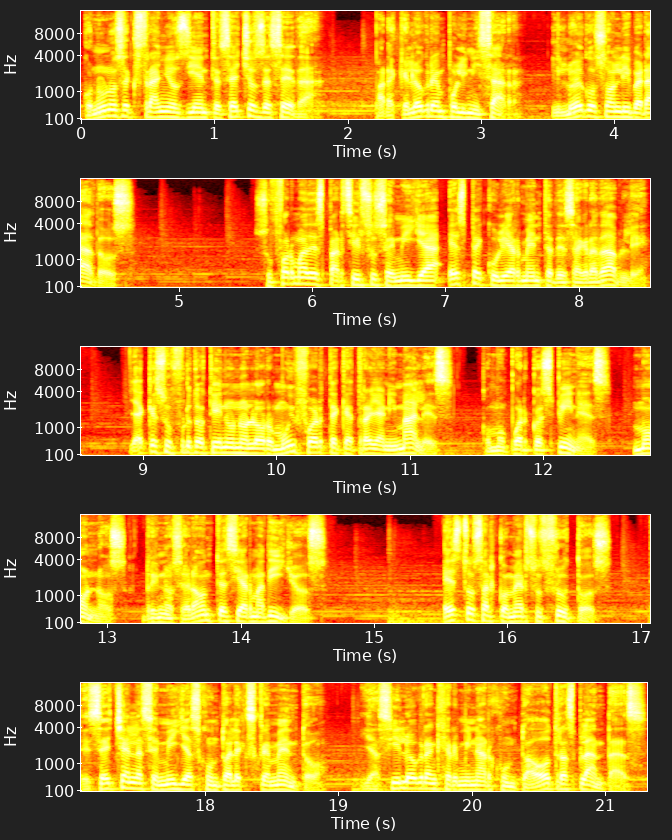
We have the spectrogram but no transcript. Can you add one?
con unos extraños dientes hechos de seda, para que logren polinizar y luego son liberados. Su forma de esparcir su semilla es peculiarmente desagradable, ya que su fruto tiene un olor muy fuerte que atrae animales, como puercoespines, monos, rinocerontes y armadillos. Estos al comer sus frutos, desechan las semillas junto al excremento y así logran germinar junto a otras plantas.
